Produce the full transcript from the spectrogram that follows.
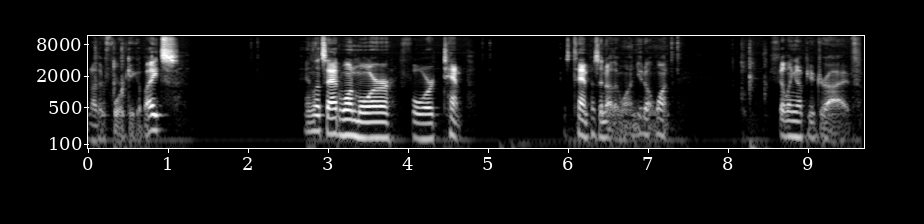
another 4 gigabytes. And let's add one more for temp, because temp is another one. You don't want filling up your drive.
